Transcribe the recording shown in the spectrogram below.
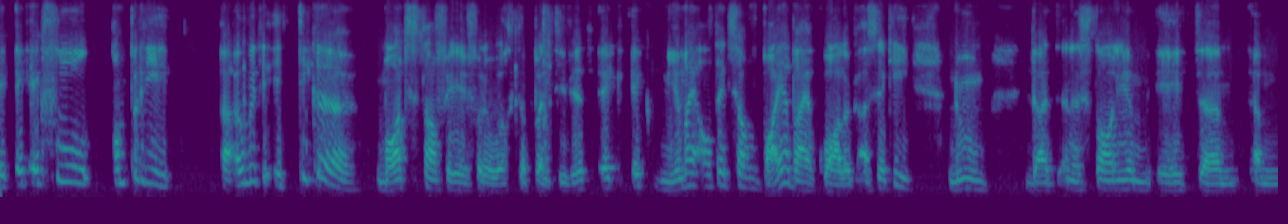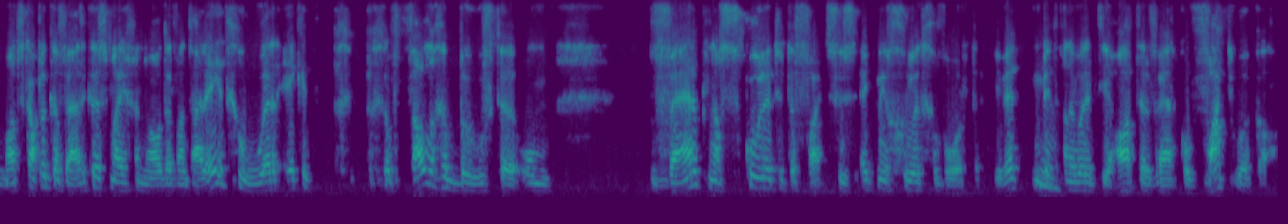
ek ek ek voel amper die 'n uh, ou met 'n etieke maatstaf hê vir 'n hoogtepunt, jy weet. Ek ek neem my altyd self baie baie kwaadlik as ek noem dat in 'n stadium het ehm um, um, maatskaplike werkers my genader want hulle het gehoor ek het geweldige behoefte om werk na skole toe te vat soos ek mee groot geword het. Jy weet, met ja. ander woorde teaterwerk of wat ook al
